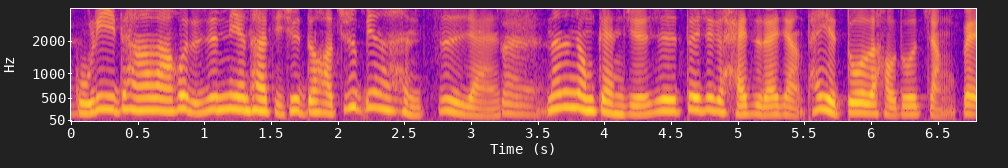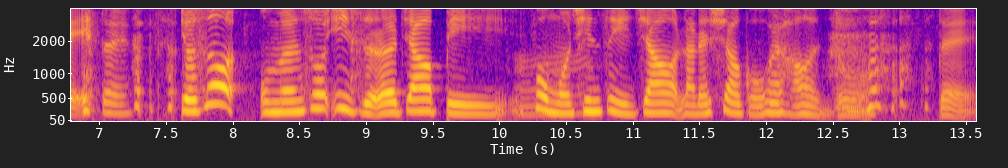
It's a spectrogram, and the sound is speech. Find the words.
鼓励他啦，或者是念他几句都好，就是变得很自然。对，那那种感觉是对这个孩子来讲，他也多了好多长辈。对，有时候我们说易子而教比父母亲自己教来的效果会好很多。对。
